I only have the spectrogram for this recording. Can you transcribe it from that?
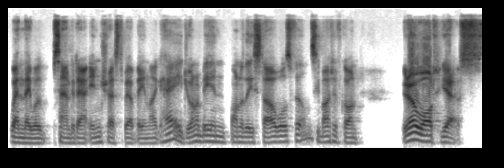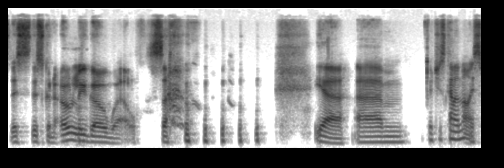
when they were sounded out interest about being like hey do you want to be in one of these Star Wars films? he might have gone you know what? Yes this this can only go well. So yeah um which is kind of nice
